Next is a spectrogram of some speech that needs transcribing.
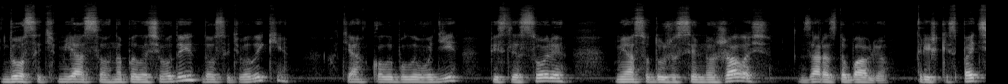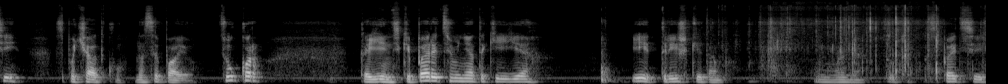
досить м'ясо напилось води, досить великі. Хоча, коли були в воді, після солі м'ясо дуже сильно жалось. Зараз добавлю трішки спецій спочатку насипаю цукор, каєнський перець у мене такий є. І трішки там у мене тут спецій.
